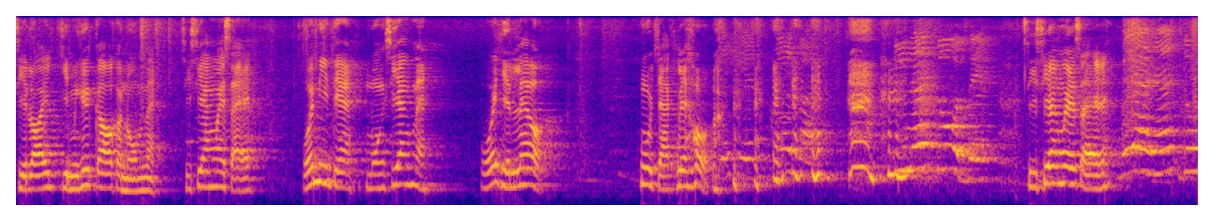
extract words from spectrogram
สี่ร้อยกินคือเก่าขนมเนี่ยสีเสียงไว้ใส่โอ้ยนี่เตียมองเสียงเนี่ยโอ้ยเห็นแล้วหูจักแล้วแม่ดูเด็กสีเสียงไว้ใส่แม่แม่ดู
